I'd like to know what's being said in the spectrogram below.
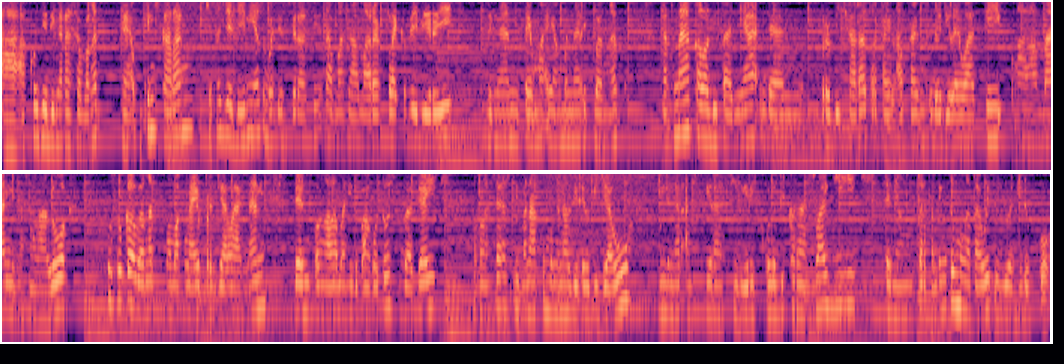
Uh, aku jadi ngerasa banget kayak mungkin sekarang kita jadi ini ya sobat inspirasi sama-sama refleksi diri dengan tema yang menarik banget. Karena kalau ditanya dan berbicara terkait apa yang sudah dilewati, pengalaman di masa lalu, aku suka banget memaknai perjalanan dan pengalaman hidup aku tuh sebagai proses di mana aku mengenal diri lebih jauh, mendengar aspirasi diriku lebih keras lagi, dan yang terpenting itu mengetahui tujuan hidupku.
